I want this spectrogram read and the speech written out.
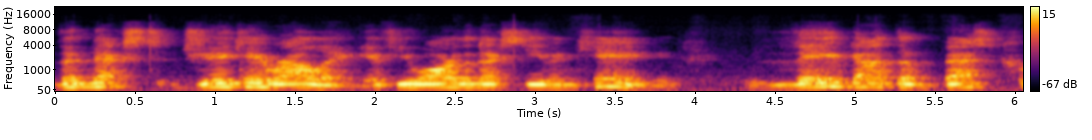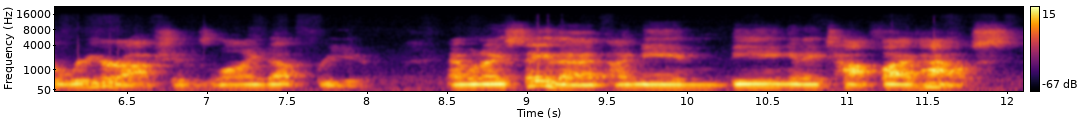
the next J.K. Rowling, if you are the next Stephen King, they've got the best career options lined up for you. And when I say that, I mean being in a top five house.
